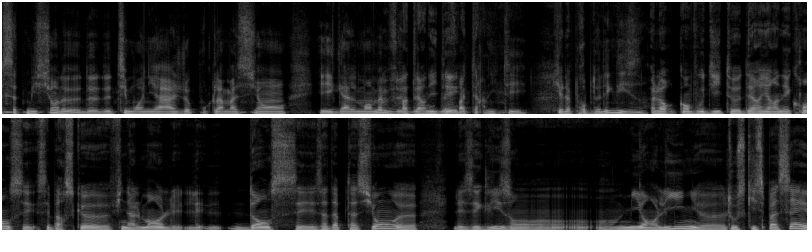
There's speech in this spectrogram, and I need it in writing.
cette mission de, témoignage, de proclamation et également même de fraternité. fraternité, qui est le propre de l'Église. Alors, quand vous dites euh, derrière un écran, c'est parce que euh, finalement, dans ces adaptations, euh, les églises ont, mis en ligne tout ce qui se passait.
